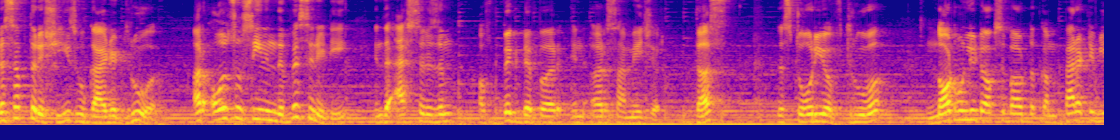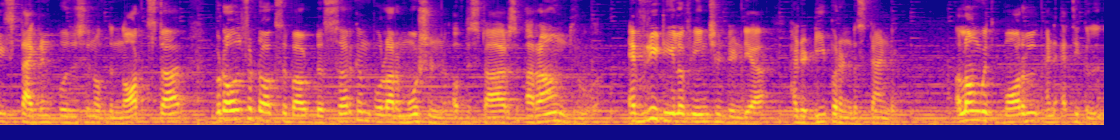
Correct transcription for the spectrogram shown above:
The Saptarishis who guided Dhruva are also seen in the vicinity in the asterism of Big Dipper in Ursa Major. Thus, the story of Dhruva not only talks about the comparatively stagnant position of the North Star, but also talks about the circumpolar motion of the stars around Dhruva. Every tale of ancient India had a deeper understanding. Along with moral and ethical,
